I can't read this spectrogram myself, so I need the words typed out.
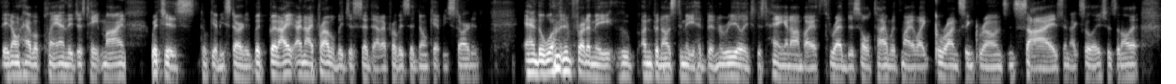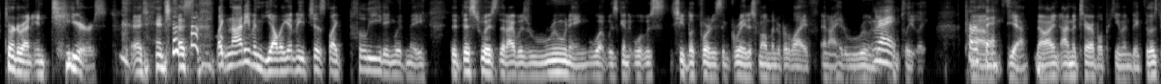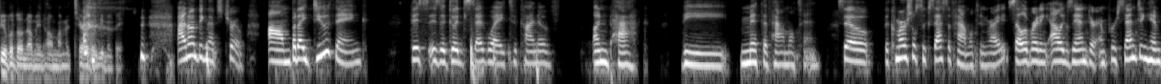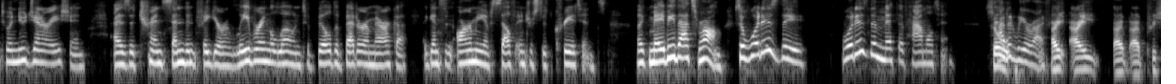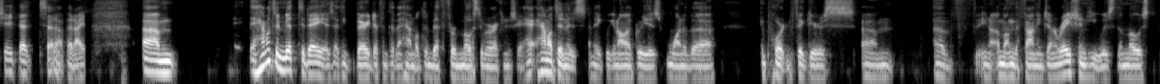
they don't have a plan they just hate mine which is don't get me started but but i and i probably just said that i probably said don't get me started and the woman in front of me who unbeknownst to me had been really just hanging on by a thread this whole time with my like grunts and groans and sighs and exhalations and all that turned around in tears and, and just like not even yelling at me just like pleading with me that this was that i was ruining what was gonna what was she'd looked for it as the greatest moment of her life and i had ruined right. it completely Perfect. Um, yeah. No, I, am a terrible human being. For those people who don't know me at home, I'm a terrible human being. I don't think that's true. Um, but I do think this is a good segue to kind of unpack the myth of Hamilton. So, the commercial success of Hamilton, right? Celebrating Alexander and presenting him to a new generation as a transcendent figure, laboring alone to build a better America against an army of self interested creatins. Like maybe that's wrong. So, what is the what is the myth of Hamilton? So how did we arrive? I I I, appreciate that setup, and I um the Hamilton myth today is, I think, very different than the Hamilton myth for most of American history. Ha- Hamilton is, I think, we can all agree, is one of the important figures um, of you know among the founding generation. He was the most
